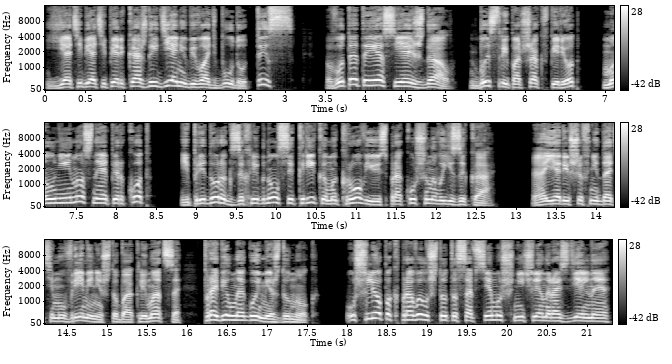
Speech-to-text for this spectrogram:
Я тебя теперь каждый день убивать буду, ты с...» Вот это «С» я и ждал. Быстрый подшаг вперед, молниеносный апперкот, и придурок захлебнулся криком и кровью из прокушенного языка. А я, решив не дать ему времени, чтобы оклематься, пробил ногой между ног. Ушлепок провыл что-то совсем уж нечленораздельное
